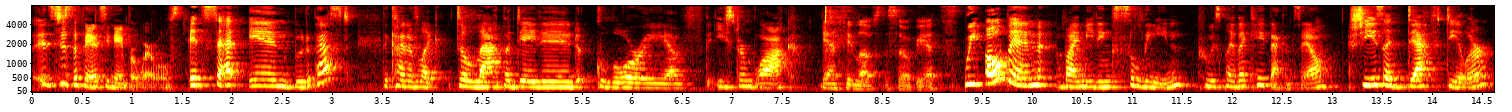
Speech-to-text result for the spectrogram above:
It's just a fancy name for werewolves. It's set in Budapest, the kind of like dilapidated glory of the Eastern Bloc. Dancy loves the Soviets. We open by meeting Selene, who is played by Kate Beckinsale. She's a death dealer,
